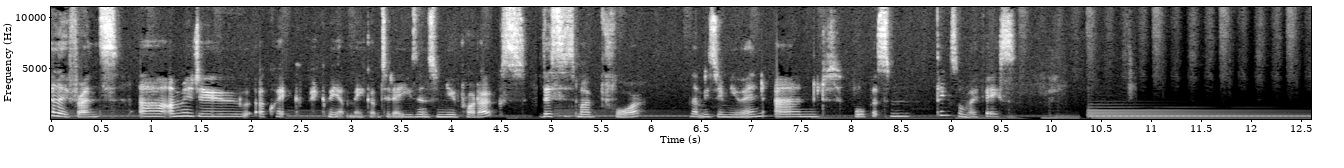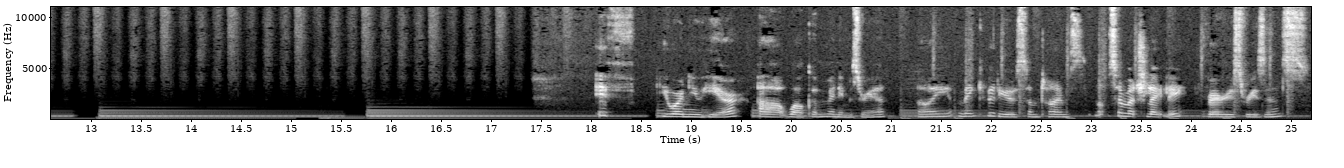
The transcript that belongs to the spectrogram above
Hello friends, uh, I'm going to do a quick pick-me-up makeup today using some new products. This is my before, let me zoom you in and we'll put some things on my face. If you are new here, uh, welcome, my name is Rhian. I make videos sometimes, not so much lately, for various reasons.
